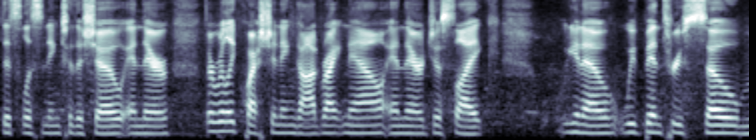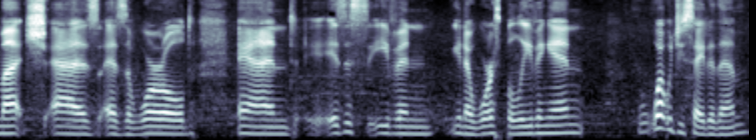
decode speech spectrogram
that's listening to the show and they're they're really questioning God right now and they're just like you know we've been through so much as as a world and is this even you know worth believing in what would you say to them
